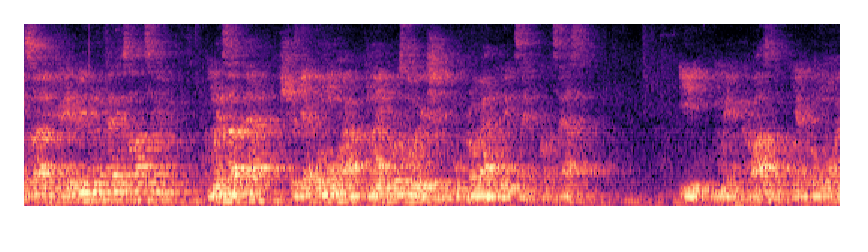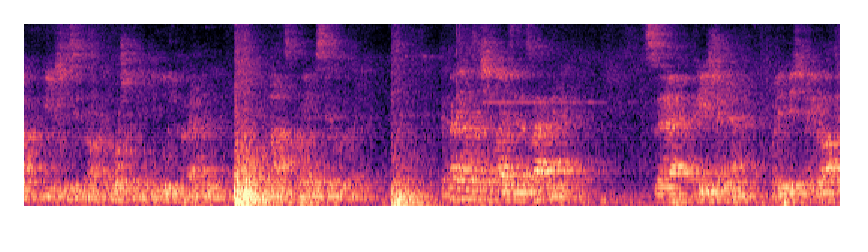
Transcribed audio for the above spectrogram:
за відкриту інвентаризацію, ми за те, щоб якомога найпрозоріше був проведений цей процес. І ми разом якомога більше зібрати коштів, які будуть передані на Збройні Сили України. Тепер я зачитаю це не звернення, це рішення політичної ради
